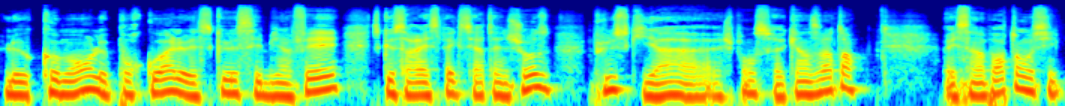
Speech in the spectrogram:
le comment, le pourquoi, le est-ce que c'est bien fait, est-ce que ça respecte certaines choses, plus qu'il y a, euh, je pense, 15-20 ans. Et c'est important aussi.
